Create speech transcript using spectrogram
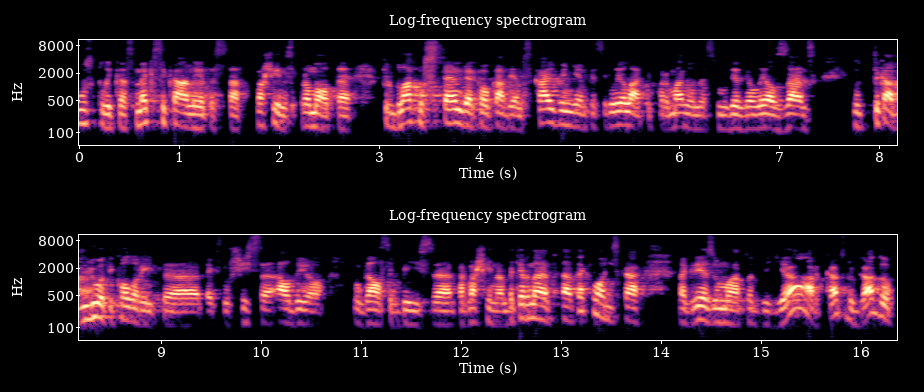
pusplikas meksikānietes, tās mašīnas promotē. Tur blakus stendi ar kaut kādiem skaļruņiem, kas ir lielāki par mani, un esmu diezgan liels zēns. Nu, tā kā ļoti kolorīta, teiksim, šis audio gals ir bijis par mašīnām. Bet, ja runājam par tā tehnoloģiskā griezumā, tad jā, ar katru gadu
